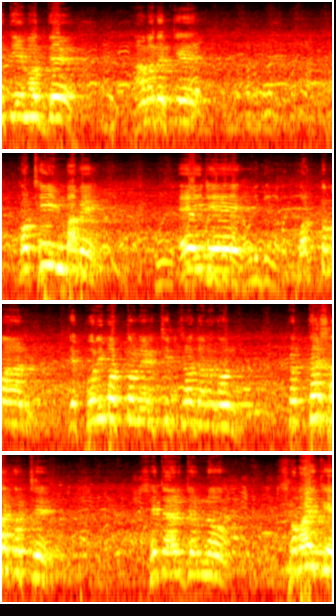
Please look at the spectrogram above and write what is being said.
ইতিমধ্যে আমাদেরকে কঠিনভাবে এই যে বর্তমান যে পরিবর্তনের চিত্র জনগণ প্রত্যাশা করছে, সেটার জন্য সবাইকে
